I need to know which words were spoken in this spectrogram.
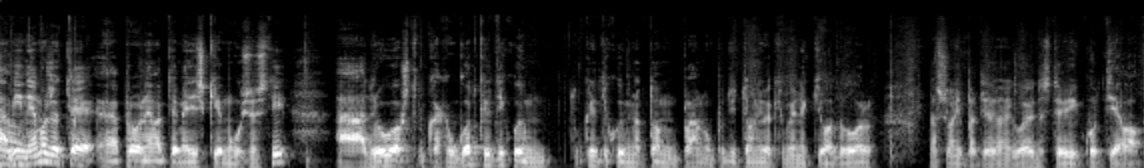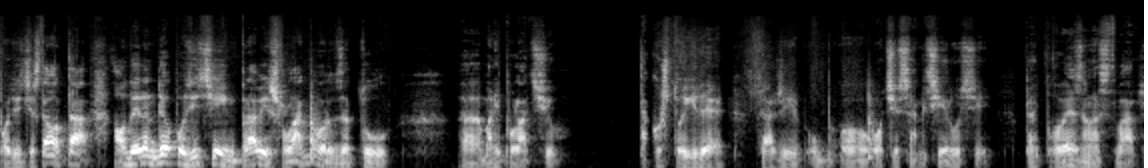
a vi ne možete, e, prvo nemate medijske mogućnosti, a drugo, što, kakav god kritikujem, kritikujem na tom planu uputite, oni uvek imaju neki odgovor, da su oni partizani govorili da ste vi Kurtijeva opozicija, stalno ta, a onda jedan deo opozicije im pravi šlagvord za tu uh, manipulaciju. Tako što ide, traži, hoće sankcije Rusiji. To je povezana stvar.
